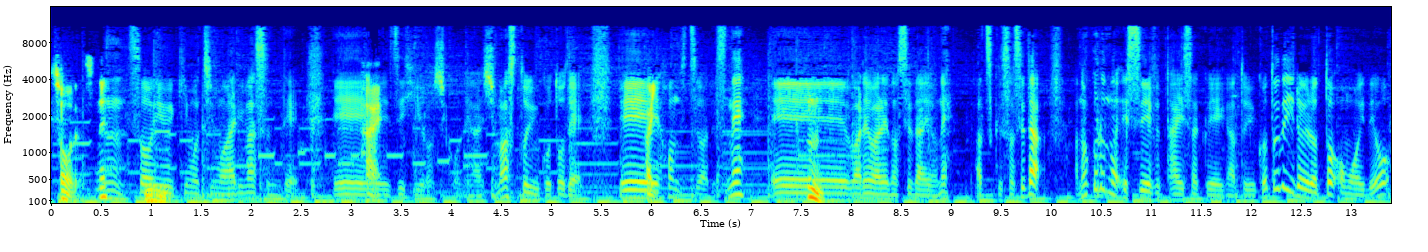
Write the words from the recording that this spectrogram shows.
そうですね。うん、そういう気持ちもありますんで、うん、えーはい、ぜひよろしくお願いしますということで、えー、はい、本日はですね、えー、うん、我々の世代をね、熱くさせた、あの頃の SF 対策映画ということで、いろいろと思い出を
